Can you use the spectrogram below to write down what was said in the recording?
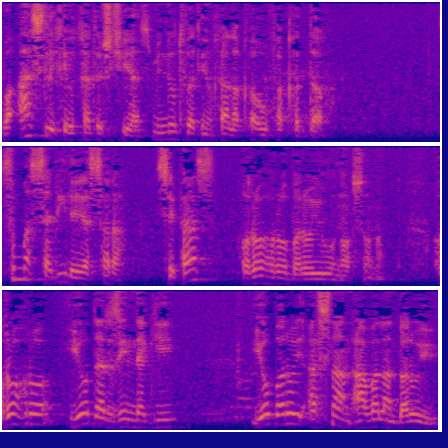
و اصل خلقتش چی است؟ من نطفه خلقه فقدر ثم السبیل یسره سپس راه را برای او ناساناند راه را یا در زندگی یا برای اصلا اولا برای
